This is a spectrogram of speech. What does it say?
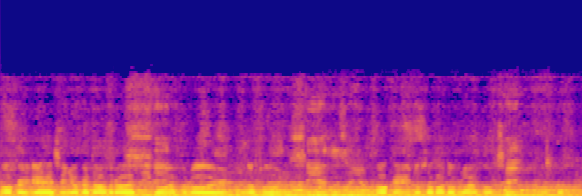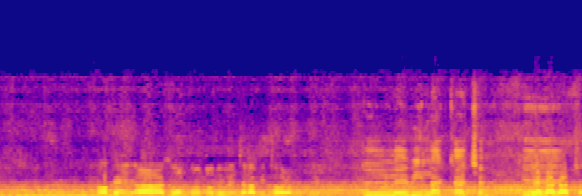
Ok, es el señor que estaba atrás de ti con el color azul. Sí, ese señor. Ok, los zapatos blancos. Sí. Ok. Ok, ¿a algún punto tuviste la pistola? Le vi la cacha. Que, ¿Qué es la cacha?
